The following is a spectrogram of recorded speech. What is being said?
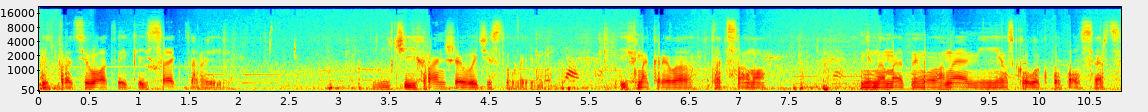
відпрацювати якийсь сектор. І, чи їх раніше вичислили, їх накрило так само мінометним вогнем і осколок попав в серце.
